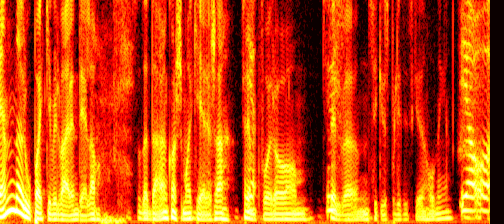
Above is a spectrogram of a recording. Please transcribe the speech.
den Europa ikke vil være en del av. Så det er der han kanskje markerer seg, fremfor å selve den sikkerhetspolitiske holdningen. Ja, og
